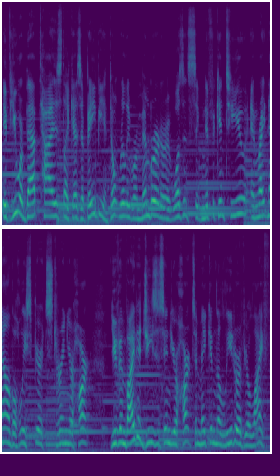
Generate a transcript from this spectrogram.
if you were baptized like as a baby and don't really remember it or it wasn't significant to you, and right now the Holy Spirit's stirring your heart, you've invited Jesus into your heart to make him the leader of your life.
